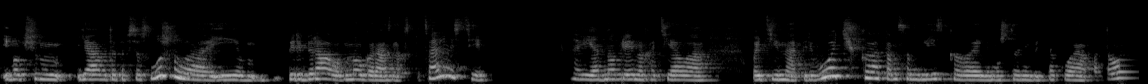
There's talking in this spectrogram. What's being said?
И, в общем, я вот это все слушала и перебирала много разных специальностей. И одно время хотела пойти на переводчика там с английского или на что-нибудь такое, а потом а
